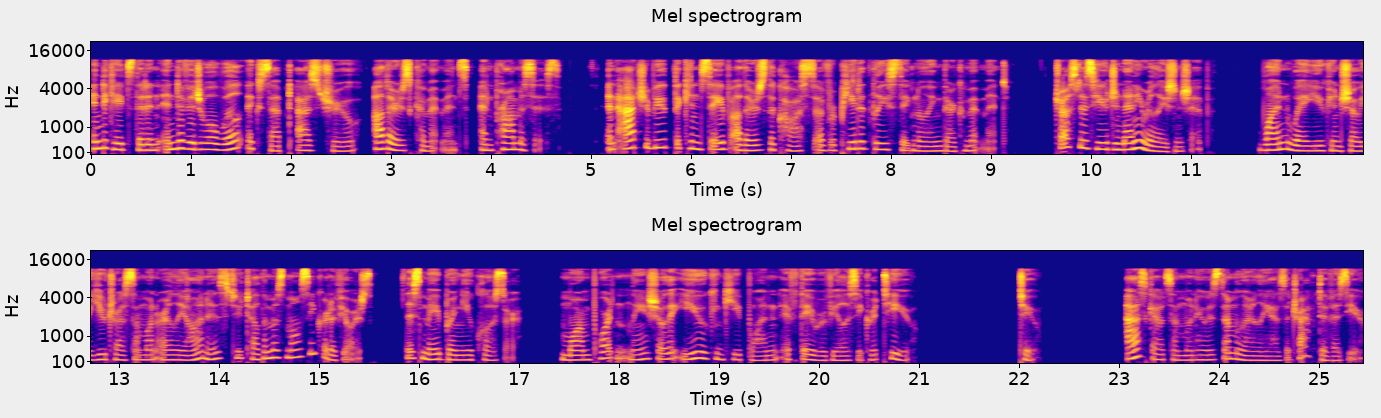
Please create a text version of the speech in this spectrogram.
indicates that an individual will accept as true others' commitments and promises, an attribute that can save others the costs of repeatedly signaling their commitment. Trust is huge in any relationship. One way you can show you trust someone early on is to tell them a small secret of yours. This may bring you closer. More importantly, show that you can keep one if they reveal a secret to you. Ask out someone who is similarly as attractive as you.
